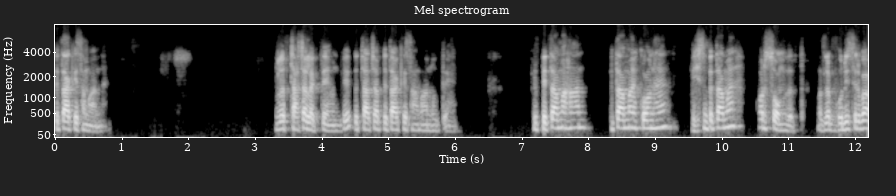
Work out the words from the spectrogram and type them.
पिता के समान है। मतलब चाचा लगते हैं उनके तो चाचा पिता के समान होते हैं। फिर पिता महान पितामह कौन है? भीष्म पितामह और सोमदत्त। मतलब भूरी सिरवा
